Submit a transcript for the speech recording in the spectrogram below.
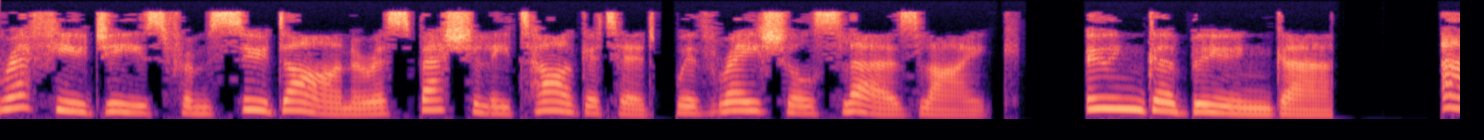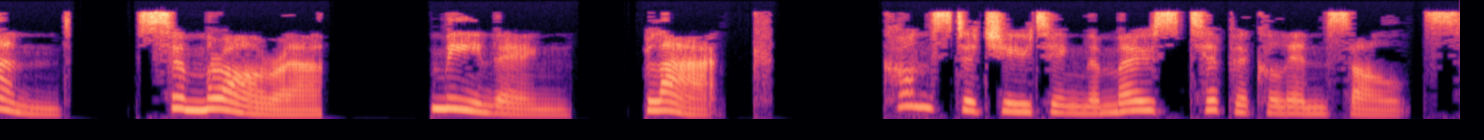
Refugees from Sudan are especially targeted, with racial slurs like Unga Bunga and Samara, meaning black, constituting the most typical insults.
